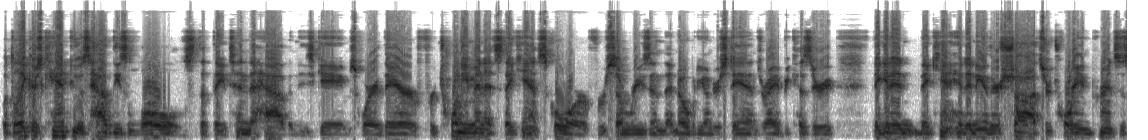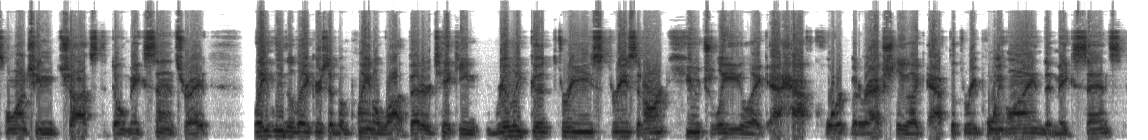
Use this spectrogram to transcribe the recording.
what the Lakers can't do is have these lulls that they tend to have in these games where they're for 20 minutes they can't score for some reason that nobody understands, right? Because they're they get in they can't hit any of their shots or Taurean Prince is launching shots that don't make sense, right? lately the Lakers have been playing a lot better, taking really good threes, threes that aren't hugely like at half court, but are actually like at the three point line that makes sense.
